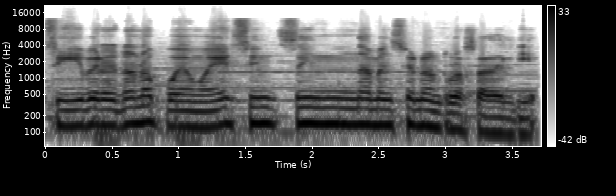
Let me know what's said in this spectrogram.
Sí, pero no nos podemos ir sin, sin una mención honrosa del día.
